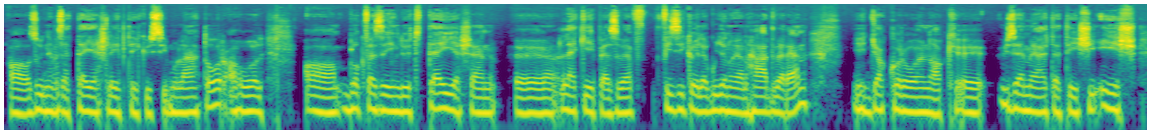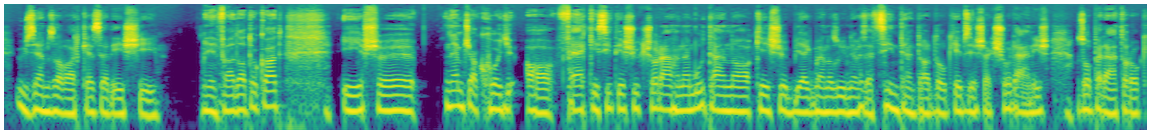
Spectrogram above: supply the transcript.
az úgynevezett teljes léptékű szimulátor, ahol a blokkvezénylőt teljesen leképezve fizikailag ugyanolyan hardveren gyakorolnak üzemeltetési és üzemzavarkezelési feladatokat, és nem csak, hogy a felkészítésük során, hanem utána a későbbiekben az úgynevezett szinten tartó képzések során is az operátorok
